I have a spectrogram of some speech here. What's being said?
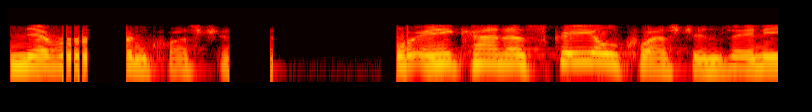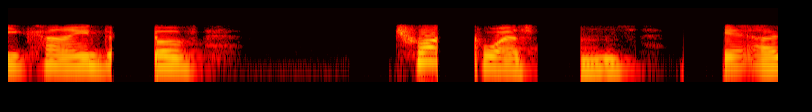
never a question. Or any kind of scale questions, any kind questions, uh,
